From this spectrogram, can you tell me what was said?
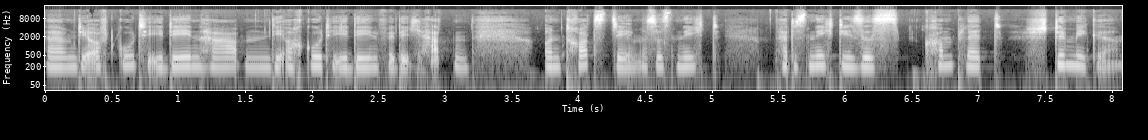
ähm, die oft gute Ideen haben, die auch gute Ideen für dich hatten. Und trotzdem ist es nicht, hat es nicht dieses komplett stimmige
